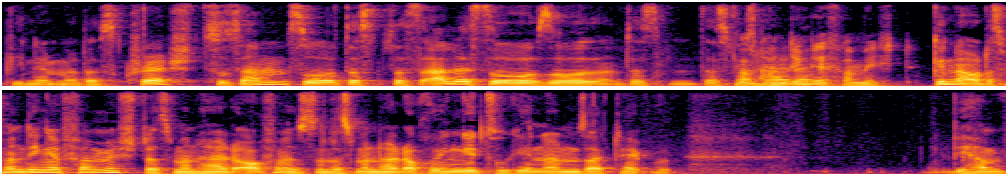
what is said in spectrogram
wie nennt man das, Crash zusammen, so, dass das alles so, so, dass, dass, dass man, man halt, Dinge vermischt. Genau, dass man Dinge vermischt, dass man halt offen ist und dass man halt auch hingeht zu Kindern und sagt, hey, wir haben,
